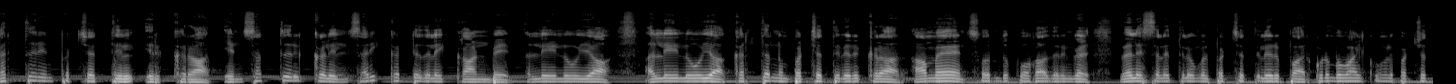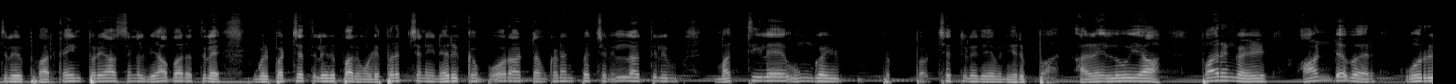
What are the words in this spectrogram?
கர்த்தரின் பட்சத்தில் இருக்கிறார். என் சத்துருக்களில் சரிக்கட்டுதலை காண்பேன். அல்லேலூயா அல்லேலூயா கர்த்தர் நம் பட்சத்தில் இருக்கிறார். ஆமேன். சோர்ந்து போகாத போகாதிருங்கள் வேலை ஸ்தலத்தில் உங்கள் பட்சத்தில் இருப்பார். குடும்ப வாழ்க்கை உங்கள் பட்சத்தில் இருப்பார். கையின் பிரயாசங்கள் வியாபாரத்தில் உங்கள் பட்சத்தில் இருப்பார். உங்களுடைய பிரச்சனை நெருக்கம் போராட்டம் கடன் பிரச்சனை எல்லாத்திலும் மத்தியிலே உங்கள் பட்சத்தில் தேவன் இருப்பார். அலையலூயா பாருங்கள் ஆண்டவர் ஒரு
